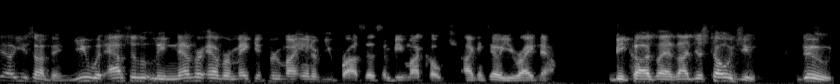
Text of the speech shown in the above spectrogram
Tell you something. You would absolutely never ever make it through my interview process and be my coach. I can tell you right now. Because as I just told you, dude,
